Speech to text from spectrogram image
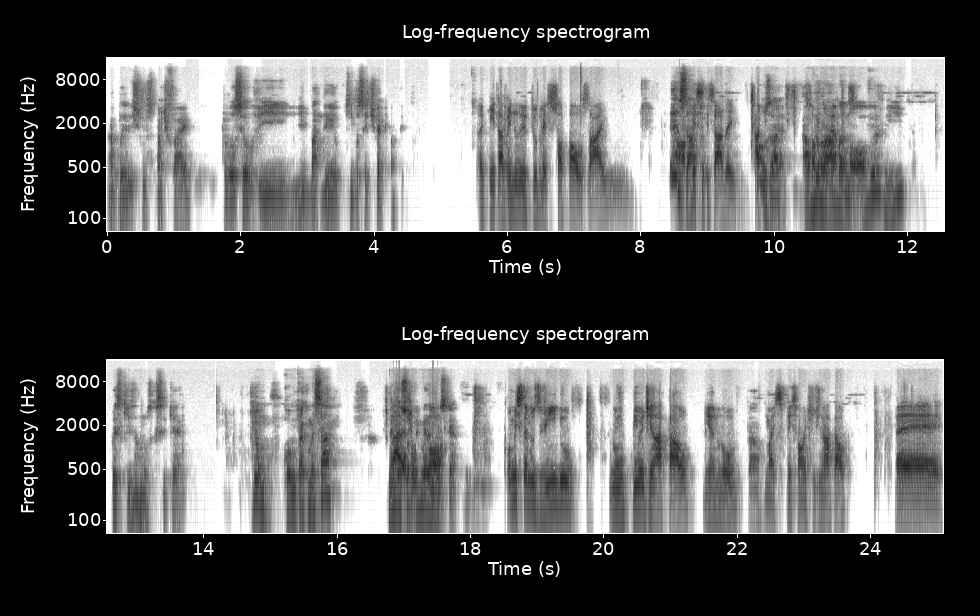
a playlist no Spotify para você ouvir e bater o que você tiver que bater. Quem tá vendo no YouTube é só pausar e Exato. Dá uma pesquisada aí. Pausar. Abre uma aba nova e pesquisa a música que você quer. João, como vai começar? Cara, a sua vou, primeira ó, música. Como estamos vindo num clima de Natal e Ano Novo, tá. mas principalmente de Natal, é,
